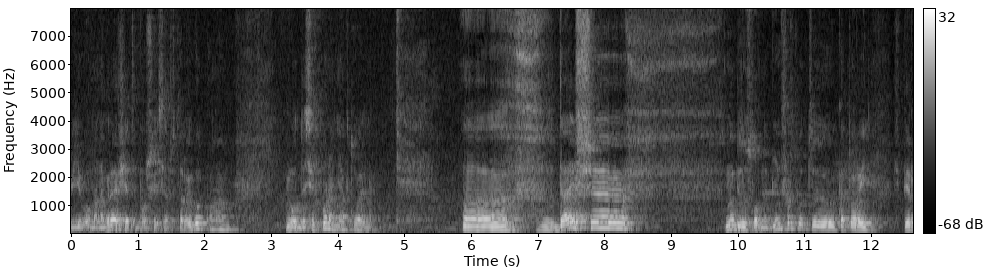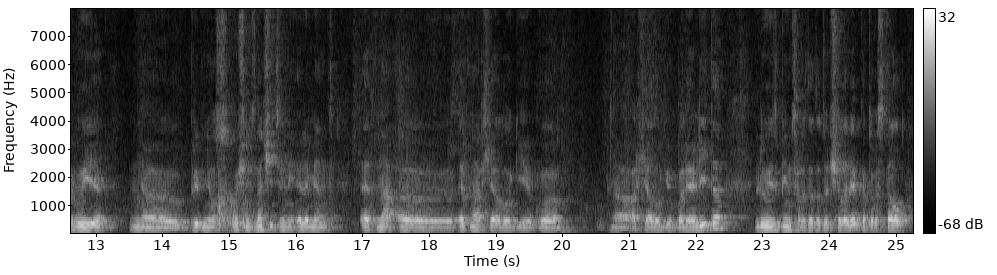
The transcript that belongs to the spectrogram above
его монографии, это был 62 год, по-моему. Вот, до сих пор они актуальны. Э, дальше, ну, безусловно, Бинфорд, вот, который впервые э, привнес очень значительный элемент этно, э, этноархеологии в э, археологию палеолита. Льюис Бинфорд это тот человек, который стал Э,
